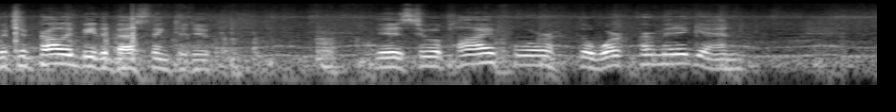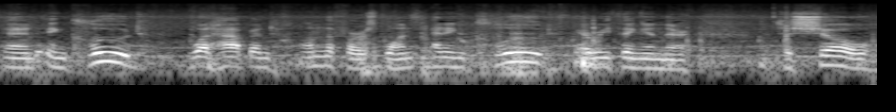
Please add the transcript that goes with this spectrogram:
which would probably be the best thing to do, is to apply for the work permit again and include what happened on the first one and include everything in there to show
